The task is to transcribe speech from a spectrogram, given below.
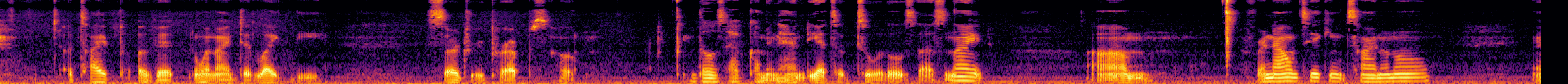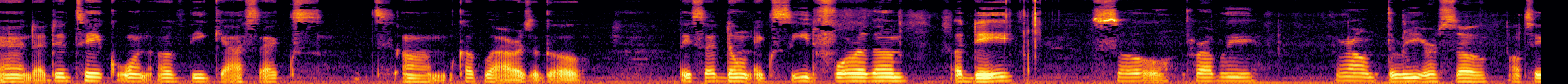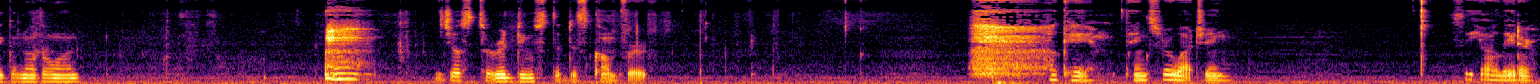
type of it when I did like the surgery prep. So those have come in handy. I took two of those last night. Um, for now, I'm taking Tylenol, and I did take one of the Gas X um, a couple of hours ago. They said don't exceed four of them a day, so probably around three or so, I'll take another one. Just to reduce the discomfort. okay, thanks for watching. See y'all later.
